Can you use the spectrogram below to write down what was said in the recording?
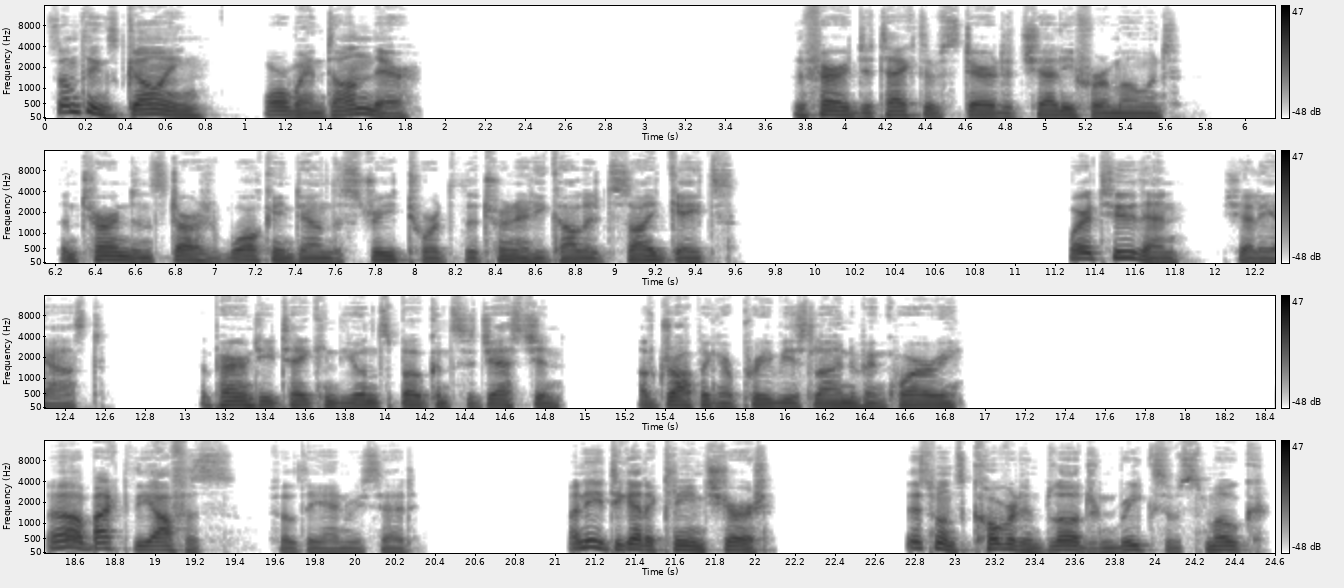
Something's going, or went on there. The fairy detective stared at Shelley for a moment, then turned and started walking down the street towards the Trinity College side gates. Where to then? Shelley asked, apparently taking the unspoken suggestion of dropping her previous line of inquiry. Oh, back to the office, Filthy Henry said. I need to get a clean shirt. This one's covered in blood and reeks of smoke.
